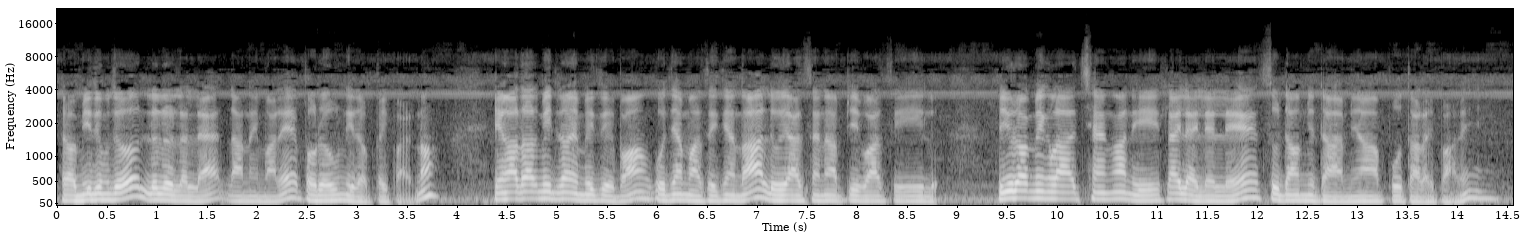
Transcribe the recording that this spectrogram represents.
အဲ့တော့မြေသူမစိုးလွတ်လွတ်လပ်လပ်လာနိုင်ပါတယ်ဗုဒ္ဓဦးနေတော့ပြိတ်ပါတယ်နော်ရင်္ဂါသာသမီးတို့ရဲ့မိတ်ဆွေပေါင်းကိုကျမ်းမာစိတ်ချမ်းသာလူရဆန္ဒပြေပါစေလို့ ယူတော်မင်္ဂလာခြံကနေလှိုက်လိုက်လဲလဲဆုတောင်းမေတ္တာများပို့သလိုက်ပါတယ်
